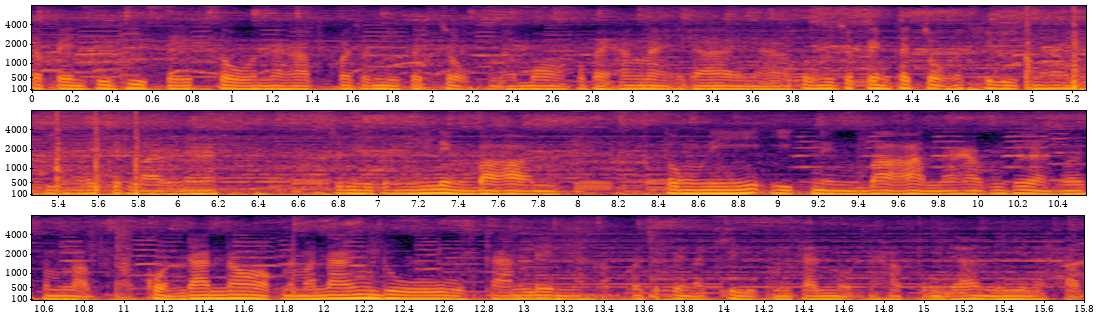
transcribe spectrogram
จะเป็นพื้นที่เซฟโซนนะครับ ก็จะมีกระจกนะมองเข้าไปข้างในได้นะครับตรงนี้จะเป็นกระจกอะคริลิกนะจริงไม่เป็นไรนะจะมีตรงนี้หนึ่งบาน ตรงนี้อีกหนึ่งบานนะครับเพื่อนๆไว้สำหรับคนด้านนอกนะมานั่งดูการเล่นนะครับก็จะเป็นอะคริลิกเหมือนกันหมดนะครับตรงด้านนี้นะครับ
